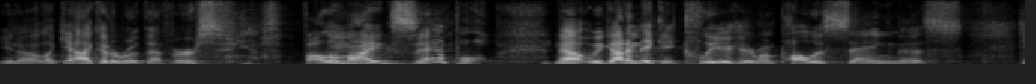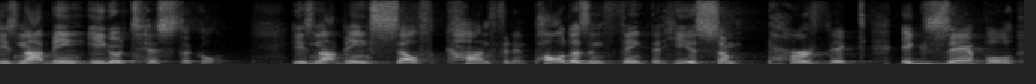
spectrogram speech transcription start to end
You know, like, yeah, I could have wrote that verse. Follow my example. Now, we got to make it clear here when Paul is saying this, he's not being egotistical. He's not being self confident. Paul doesn't think that he is some perfect example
